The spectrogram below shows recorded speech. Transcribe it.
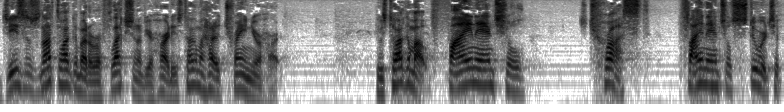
Jesus was not talking about a reflection of your heart. He was talking about how to train your heart. He was talking about financial trust, financial stewardship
